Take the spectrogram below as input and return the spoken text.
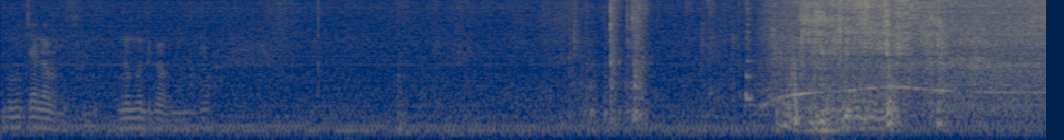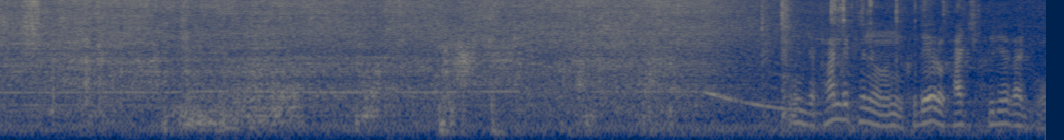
너무 잘하고 있습니다 너무 잘하고 이제 반대편은 그대로 같이 그려가지고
